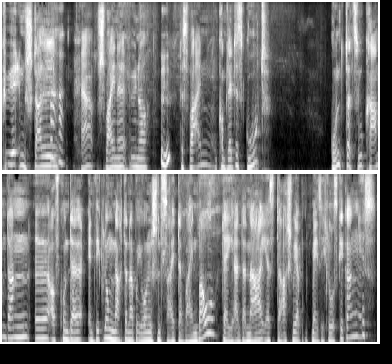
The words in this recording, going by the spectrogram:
Kühe im Stall, ja, Schweine, Hühner, das war ein komplettes Gut. Und dazu kam dann äh, aufgrund der Entwicklung nach der napoleonischen Zeit der Weinbau, der ja danach erst da schwerpunktmäßig losgegangen ist.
